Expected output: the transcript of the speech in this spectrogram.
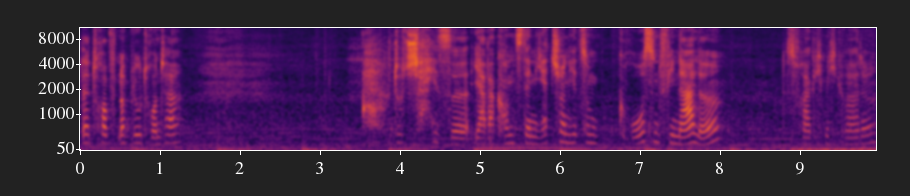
da tropft noch Blut runter. Du Scheiße. Ja, aber kommt's denn jetzt schon hier zum großen Finale? Das frage ich mich gerade.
